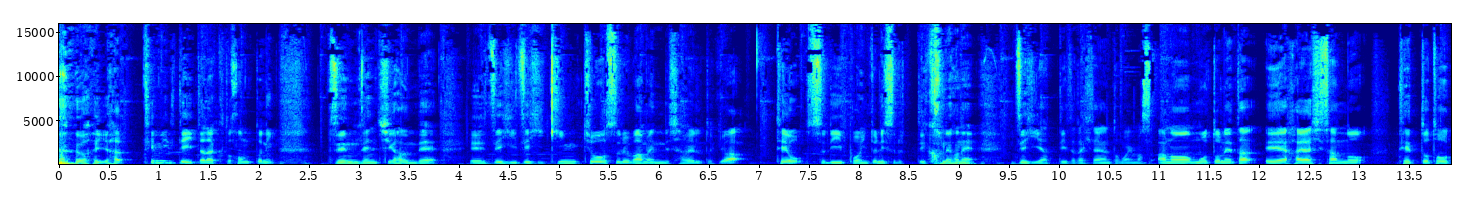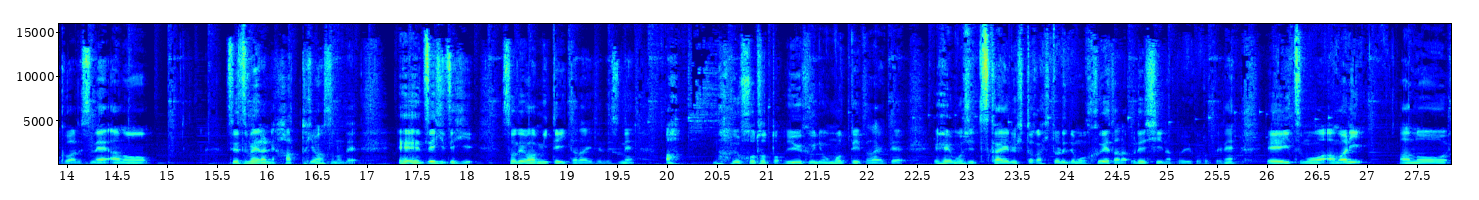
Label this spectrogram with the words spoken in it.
やってみていただくと本当に全然違うんで、えー、ぜひぜひ緊張する場面で喋るときは、手をスリーポイントにするっていう、これをね、ぜひやっていただきたいなと思います。あの、元ネタ、えー、林さんのテッドトークはですね、あの、説明欄に貼っときますので、えー、ぜひぜひそれは見ていただいてですね、あ、なるほどというふうに思っていただいて、えー、もし使える人が1人でも増えたら嬉しいなということでね、えー、いつもあまり、あの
